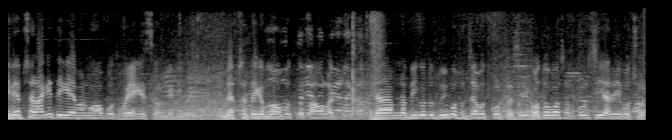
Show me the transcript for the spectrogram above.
এই ব্যবসার আগে থেকে আমার মহব্বত হয়ে গেছে অলরেডি ভাই। ব্যবসা থেকে মহব্বত তো পাওয়া লাগবে। এটা আমরা বিগত দুই বছর যাবত করতেছি। গত বছর করছি আর এই বছর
